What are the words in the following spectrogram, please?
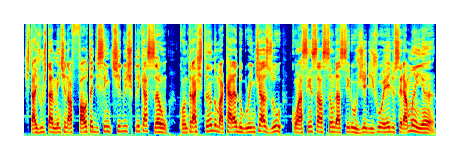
está justamente na falta de sentido e explicação, contrastando uma cara do Grinch azul com a sensação da cirurgia de joelho ser amanhã.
